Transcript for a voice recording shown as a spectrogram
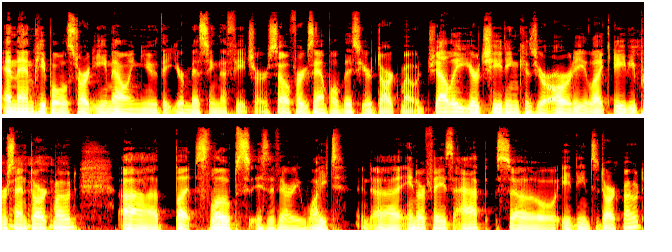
and then people will start emailing you that you're missing the feature. So, for example, this year dark mode, Jelly, you're cheating because you're already like 80% dark mode. Uh, but Slopes is a very white uh, interface app, so it needs a dark mode.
